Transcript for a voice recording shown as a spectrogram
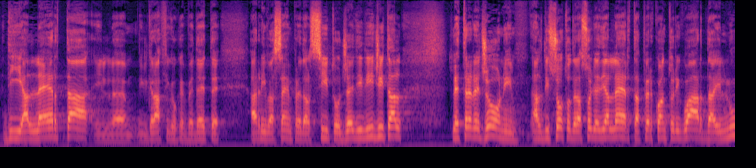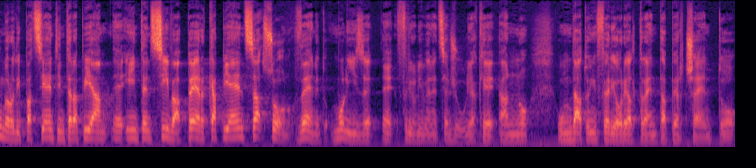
di allerta. Il, il grafico che vedete arriva sempre dal sito Jedi Digital. Le tre regioni al di sotto della soglia di allerta per quanto riguarda il numero di pazienti in terapia eh, intensiva per capienza sono Veneto, Molise e Friuli Venezia Giulia che hanno un dato inferiore al 30%.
